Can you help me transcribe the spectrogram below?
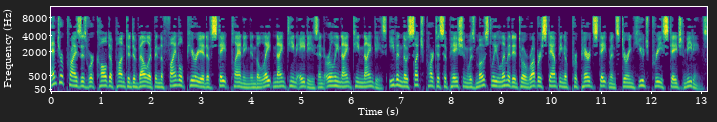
Enterprises were called upon to develop in the final period of state planning in the late 1980s and early 1990s even though such participation was mostly limited to a rubber stamping of prepared statements during huge pre-staged meetings.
